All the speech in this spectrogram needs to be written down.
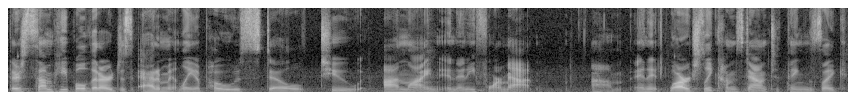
There's some people that are just adamantly opposed still to online in any format. Um, and it largely comes down to things like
